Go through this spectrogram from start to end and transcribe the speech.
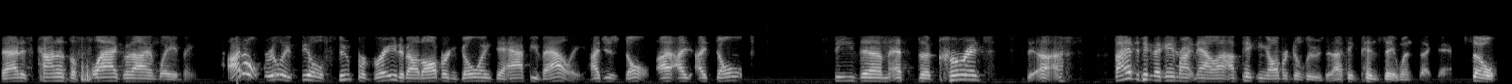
That is kind of the flag that I am waving. I don't really feel super great about Auburn going to Happy Valley. I just don't. I, I, I don't see them at the current. Uh, if I had to pick that game right now, I'm picking Auburn to lose it. I think Penn State wins that game. So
